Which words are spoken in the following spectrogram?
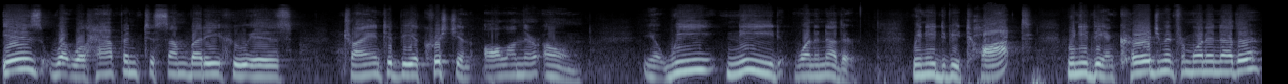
is what will happen to somebody who is trying to be a Christian all on their own. You know, we need one another. We need to be taught. We need the encouragement from one another.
